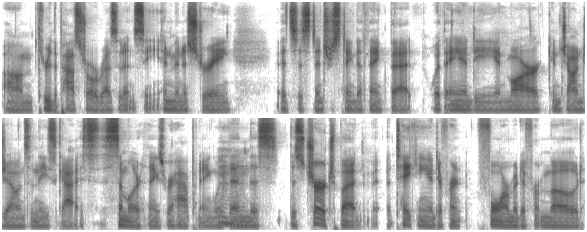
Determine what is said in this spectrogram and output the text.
um, through the pastoral residency and ministry. It's just interesting to think that with Andy and Mark and John Jones and these guys, similar things were happening within this this church, but taking a different form, a different mode.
